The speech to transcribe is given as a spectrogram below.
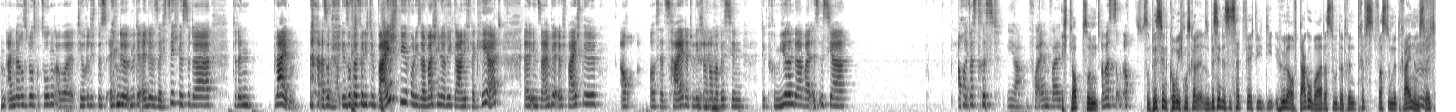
ein anderes losgezogen, aber theoretisch bis Ende, Mitte, Ende 60 wirst du da drin bleiben. Also ja, insofern finde ich den Beispiel von dieser Maschinerie gar nicht verkehrt. Äh, in seinem Beispiel auch aus der Zeit natürlich noch mal ein bisschen deprimierender, weil es ist ja auch etwas trist. Ja, vor allem, weil. Ich glaube, so ein. Aber es ist auch. So ein bisschen, Cory, ich muss gerade. So ein bisschen ist es halt vielleicht wie die Höhle auf Dagobah, dass du da drin triffst, was du mit reinnimmst. Mhm. Weil ich,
